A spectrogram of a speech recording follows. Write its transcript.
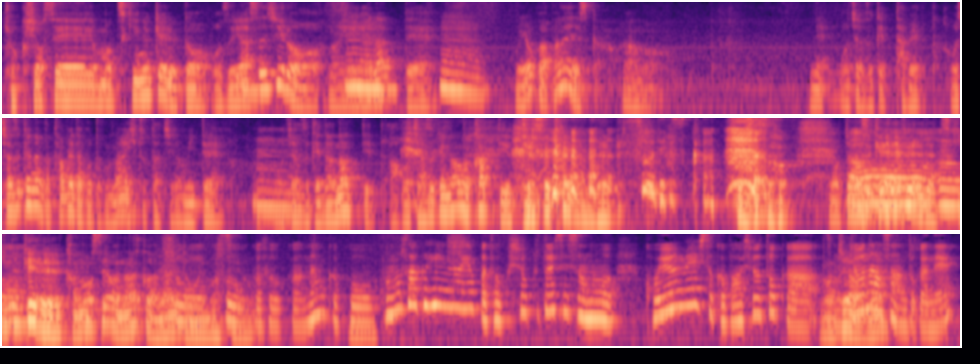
局所性も突き抜けると小津安二郎の映画だって、うんもうよくわかんないですか？あのねお茶漬け食べるとか。お茶漬けなんか食べたこともない人たちが見て、うん。お茶漬けだなって言ってあお茶漬けなのかって言ってる世界なんで。そうですか。そうそう。お茶漬けレベルで突き抜ける可能性はなくはないと思いますよ。そうそうかそうか。なんかこう、この作品のやっぱ特色としてその固有名詞とか場所とか、ジョナサンとかね。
